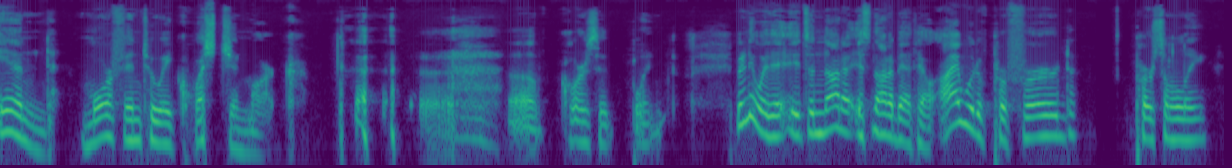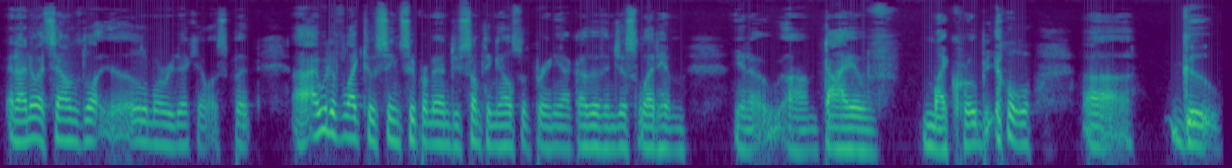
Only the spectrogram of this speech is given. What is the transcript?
end morph into a question mark. of course it blinked. But anyway, it's a not a, it's not a bad tale. I would have preferred personally, and I know it sounds a little more ridiculous, but uh, I would have liked to have seen Superman do something else with Brainiac other than just let him, you know, um, die of microbial, uh, goo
